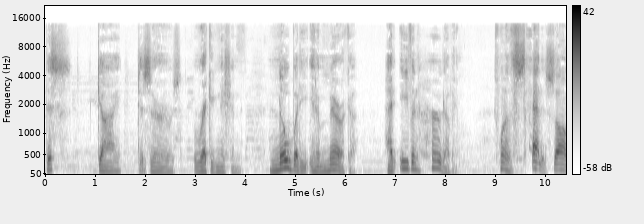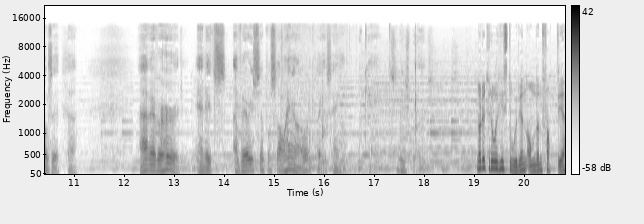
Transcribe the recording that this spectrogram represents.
This guy deserves recognition. Nobody in America had even heard of him. It's one of the saddest songs that uh, I've ever heard. And it's a very simple song. Hang on, I want to play this. Hang on. Okay, to these words. Når du tror historien om den fattige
